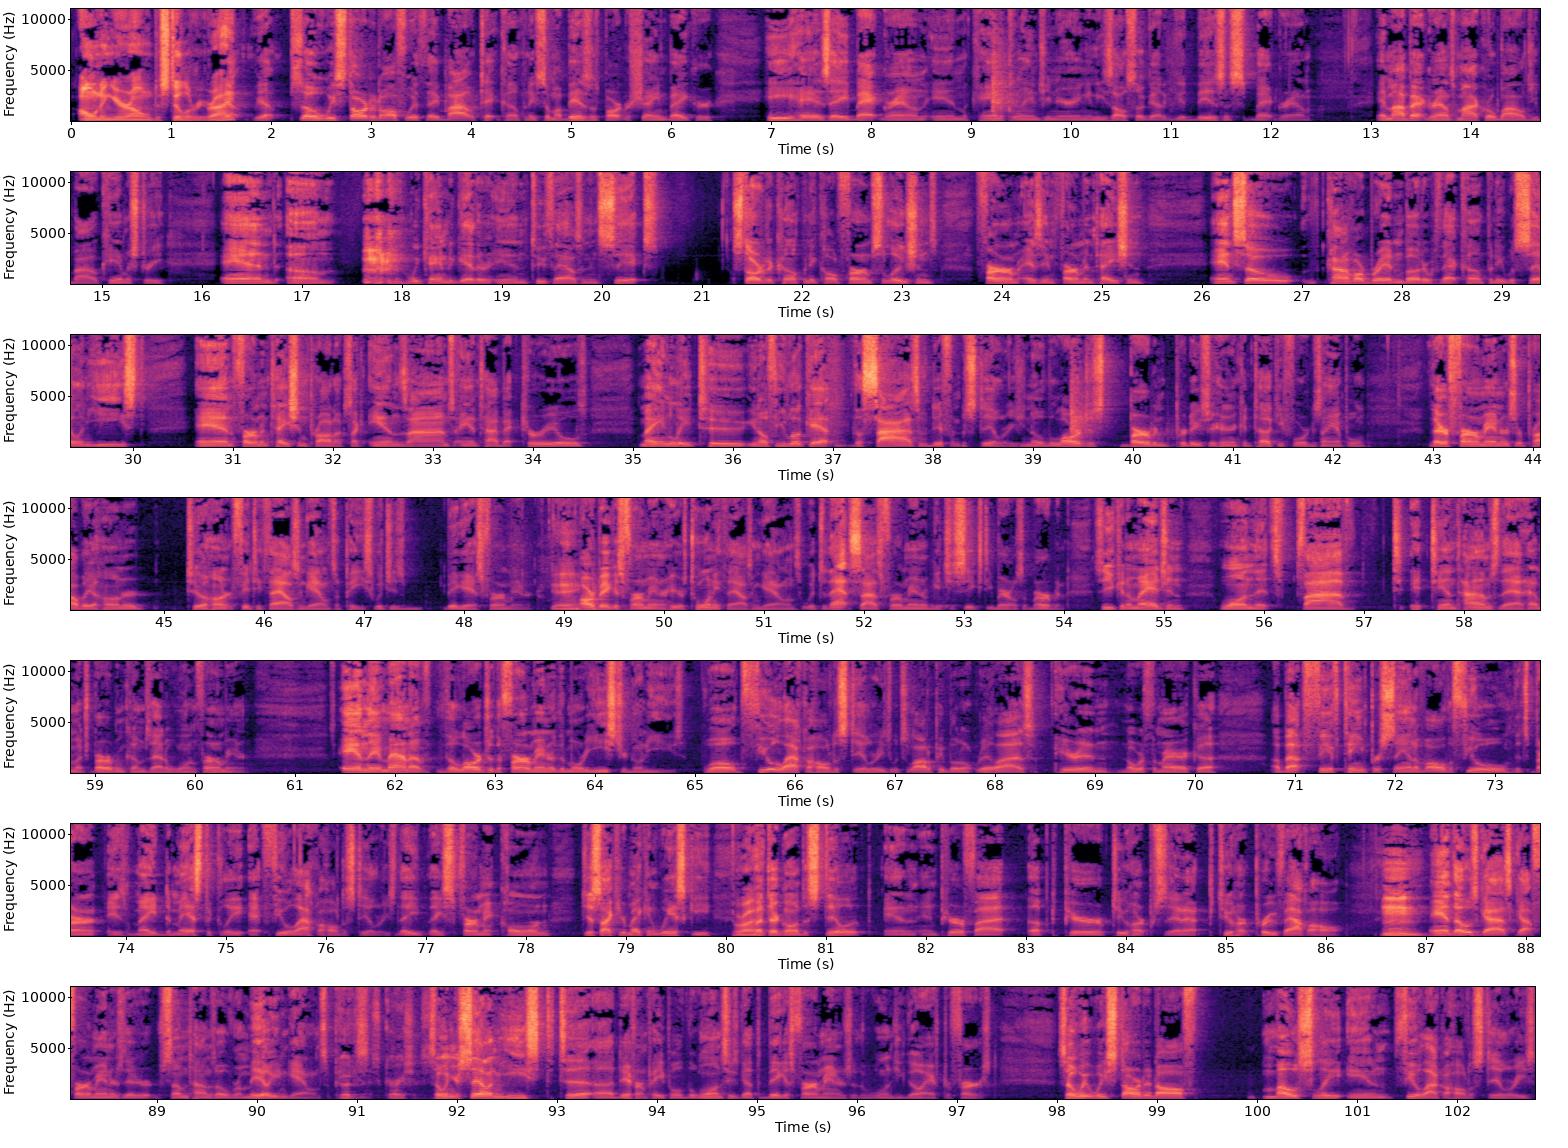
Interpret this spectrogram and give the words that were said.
owning your own distillery, right? Yep, yep. So we started off with a biotech company. So my business partner Shane Baker, he has a background in mechanical engineering, and he's also got a good business background. And my background's microbiology, biochemistry, and um, we came together in 2006. Started a company called Ferm Solutions. ferm as in fermentation. And so, kind of our bread and butter with that company was selling yeast and fermentation products like enzymes, antibacterials, mainly to, you know, if you look at the size of different distilleries, you know, the largest bourbon producer here in Kentucky, for example, their fermenters are probably 100 to 150,000 gallons apiece, which is big ass fermenter. Dang. Our biggest fermenter here is 20,000 gallons, which that size fermenter will get you 60 barrels of bourbon. So you can imagine one that's five, t- ten times that, how much bourbon comes out of one fermenter. And the amount of the larger the fermenter, the more yeast you're going to use. Well, fuel alcohol distilleries, which a lot of people don't realize here in North America, about 15% of all the fuel that's burnt is made domestically at fuel alcohol distilleries. They they ferment corn just like you're making whiskey, Right. but they're going to distill it and, and purify it up to pure 200% al- 200 proof alcohol. And those guys got fermenters that are sometimes over a million gallons a piece. Goodness gracious. So when you're selling yeast to uh, different people, the ones who's got the biggest fermenters are the ones you go after first. So we, we started off mostly in fuel alcohol distilleries,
